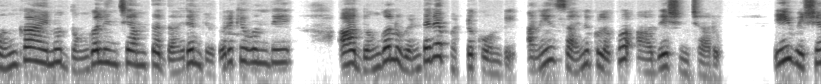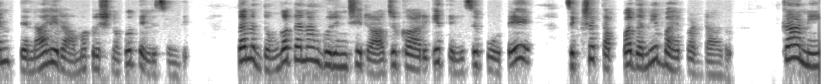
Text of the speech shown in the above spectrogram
వంకాయను దొంగలించే అంత ధైర్యం ఎవరికి ఉంది? ఆ దొంగను వెంటనే పట్టుకోండి అని సైనికులకు ఆదేశించారు. ఈ విషయం తెనాలి రామకృష్ణకు తెలిసింది. తన దొంగతనం గురించి రాజుగారికి తెలిసిపోతే శిక్ష తప్పదని భయపడ్డాడు. కానీ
